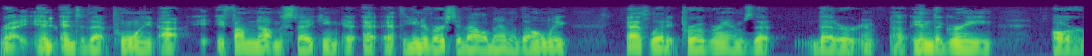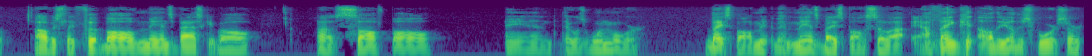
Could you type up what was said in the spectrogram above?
Right, and and to that point, I, if I'm not mistaken, at, at, the University of Alabama, the only athletic programs that that are in, uh, in the green are obviously football, men's basketball, uh, softball, and there was one more, baseball, men's baseball. So I, I think all the other sports are,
